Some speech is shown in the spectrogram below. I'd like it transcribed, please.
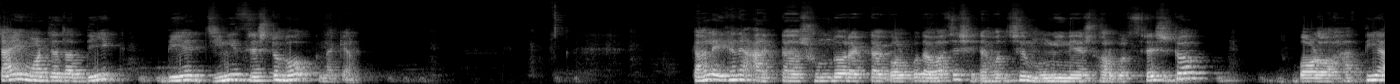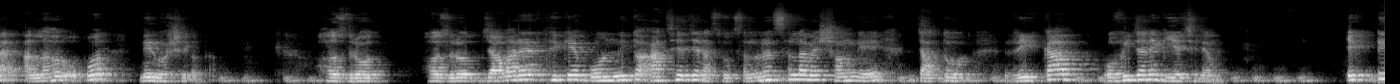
চাই মর্যাদার দিক দিয়ে যিনি শ্রেষ্ঠ হোক না কেন। তাহলে এখানে আরেকটা সুন্দর একটা গল্প দেওয়া আছে, সেটা হচ্ছে মুমিনের সর্বশ্রেষ্ঠ বড় হাতিয়ার, আল্লাহর উপর নির্ভরশীলতা। হজরত হজরত জাবারের থেকে বর্ণিত আছে যে রাসুল সাল্লাহ সাল্লামের সঙ্গে জাতুর রিকাব অভিযানে গিয়েছিলেন। একটি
